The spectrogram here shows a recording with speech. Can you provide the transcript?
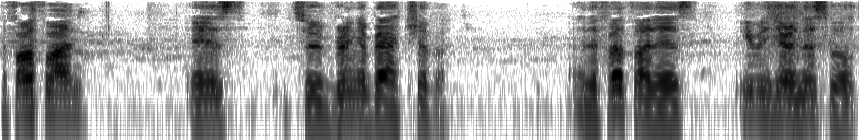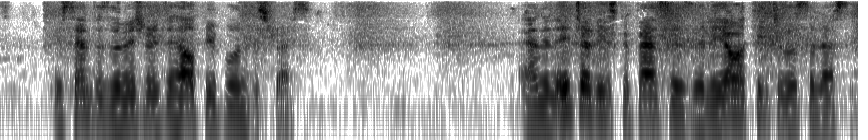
The fourth one is to bring about Shiva And the fifth one is, even here in this world, he's sent as the missionary to help people in distress. And in each of these capacities, Eliyahu teaches us a lesson.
